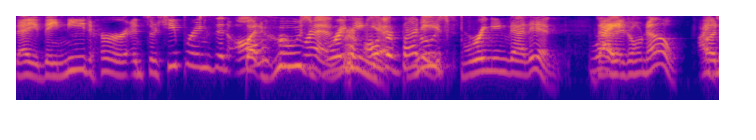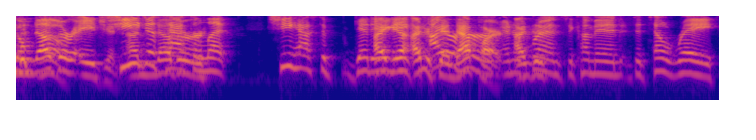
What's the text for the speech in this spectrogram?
They they need her, and so she brings in all. But of her who's friends. bringing All of it? buddies. Who's bringing that in? That I don't know. I don't Another know. agent, She just has to let. She has to get in. I- they I understand hire that her part. And her I'm just- friends to come in to tell Ray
